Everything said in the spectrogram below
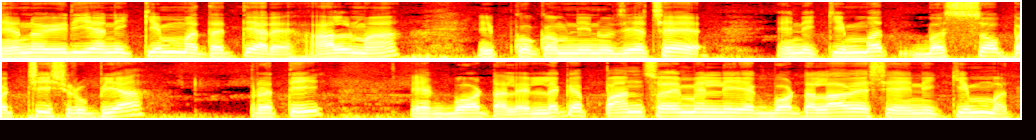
નેનો યુરિયાની કિંમત અત્યારે હાલમાં ઇફકો કંપનીનું જે છે, એની કિંમત બસો પચીસ રૂપિયા પ્રતિ એક બોટલ. એટલે કે પાંચસો એમએલની એક બોટલ આવે છે, એની કિંમત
